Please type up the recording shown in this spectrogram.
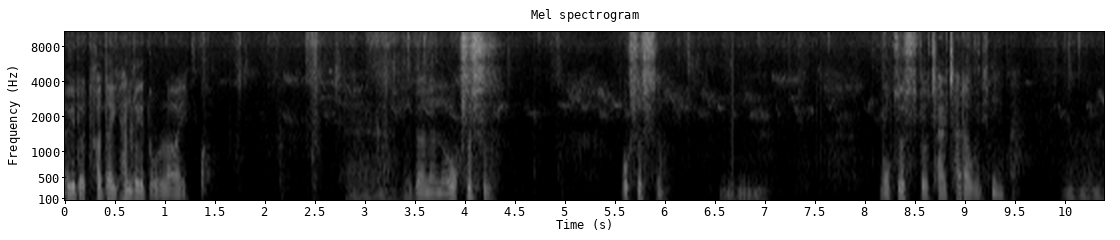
여기도 더덕이 한두 개 또 올라와 있고 자 이거는 옥수수 옥수수 음, 옥수수도 잘 자라고 있습니다. 음,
